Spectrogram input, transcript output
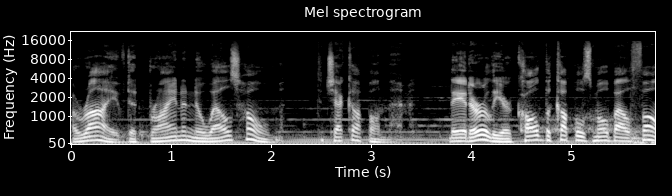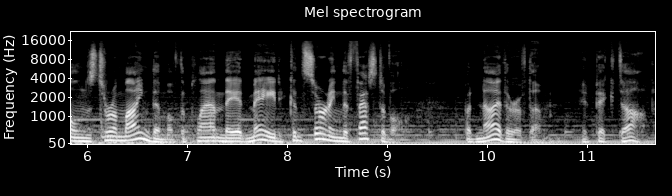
arrived at Bryan and Noele's home to check up on them. They had earlier called the couple's mobile phones to remind them of the plan they had made concerning the festival, but neither of them had picked up.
